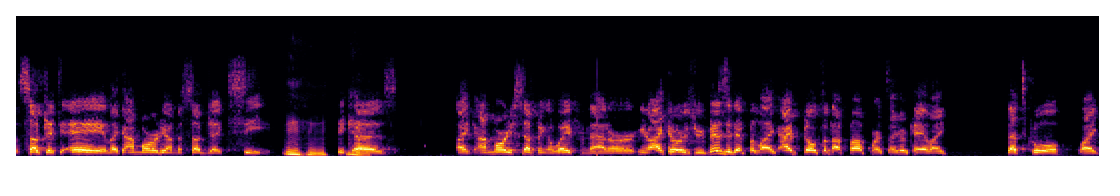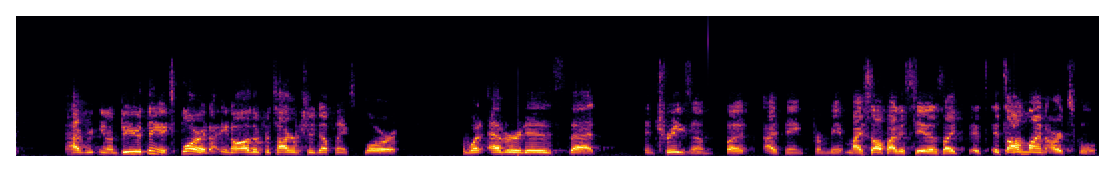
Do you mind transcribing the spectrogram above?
subject A, like I'm already on the subject C mm-hmm. because yeah. like I'm already stepping away from that, or you know I could always revisit it, but like I've built enough up where it's like okay, like that's cool, like have you know do your thing, explore it. You know, other photographers should definitely explore whatever it is that intrigues them. But I think for me myself, I just see it as like it's it's online art school.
